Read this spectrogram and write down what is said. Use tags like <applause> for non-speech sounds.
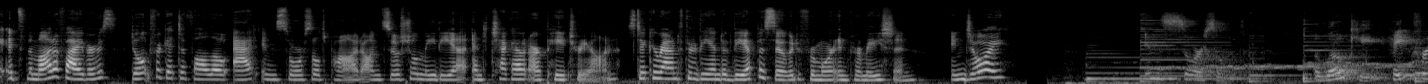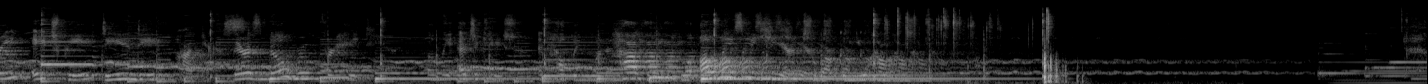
Hey, it's the Modifivers. Don't forget to follow at EnsorcelledPod on social media and check out our Patreon. Stick around through the end of the episode for more information. Enjoy! Ensorcelled, a low-key, hate-free HP D&D podcast. There is no room for hate here, only education and helping one another. Hogweed will always be here to welcome you home.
